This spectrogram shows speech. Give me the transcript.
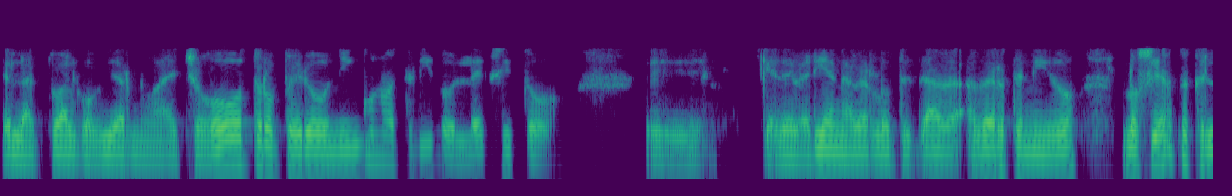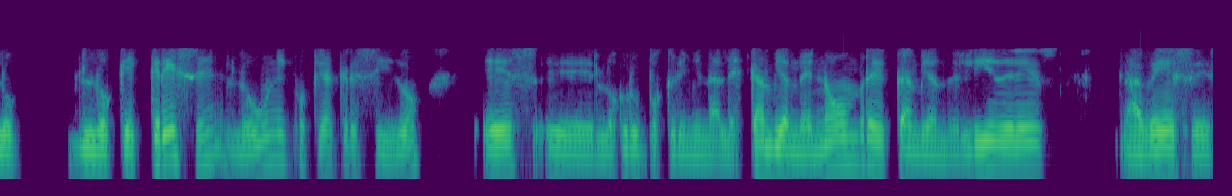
el actual gobierno ha hecho otro, pero ninguno ha tenido el éxito eh, que deberían haberlo haber tenido. Lo cierto es que lo, lo que crece, lo único que ha crecido es eh, los grupos criminales. Cambian de nombre, cambian de líderes, a veces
